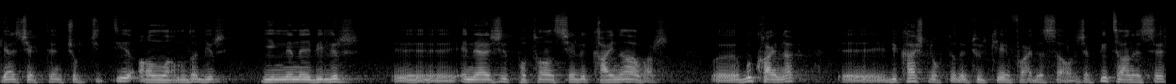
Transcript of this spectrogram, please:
gerçekten çok ciddi anlamda bir yenilenebilir enerji potansiyeli kaynağı var. Bu kaynak birkaç noktada Türkiye'ye fayda sağlayacak. Bir tanesi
